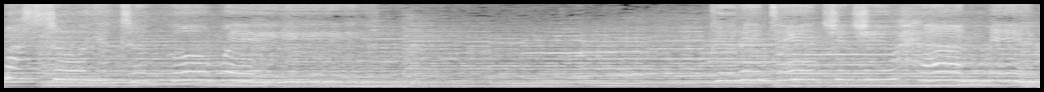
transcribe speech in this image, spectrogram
my soul you took away. Good intentions you had many,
